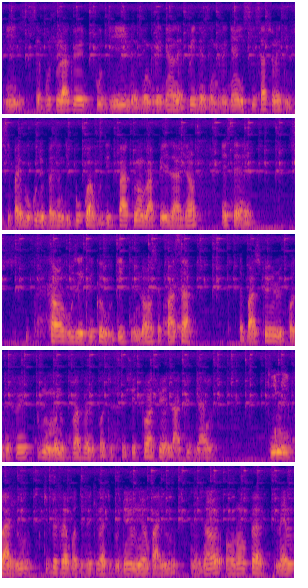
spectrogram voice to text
C'est pour cela que pour dire les ingrédients, les prix des ingrédients ici, ça serait difficile. Beaucoup de personnes disent pourquoi vous dites pas qu'on va payer l'argent et c'est quand vous écrivez que vous dites non, c'est pas ça. C'est parce que le portefeuille, tout le monde ne peut pas faire le portefeuille. Si toi tu es là, tu gagnes 10 000 par jour, tu peux faire un portefeuille qui va te produire 1 million par jour. Les gens auront peur, même,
